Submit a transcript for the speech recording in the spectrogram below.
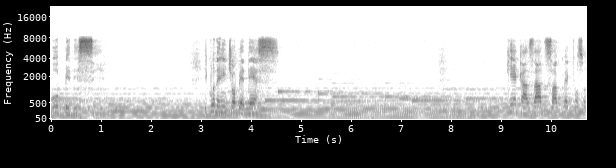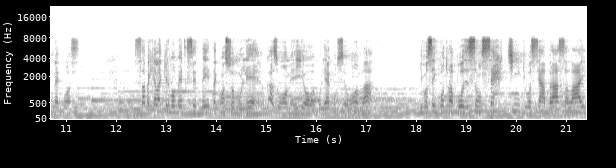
Obedecer. E quando a gente obedece, quem é casado sabe como é que funciona o negócio. Sabe aquela, aquele momento que você deita com a sua mulher, no caso o homem aí, ou a mulher com o seu homem lá, e você encontra uma posição certinha que você abraça lá e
